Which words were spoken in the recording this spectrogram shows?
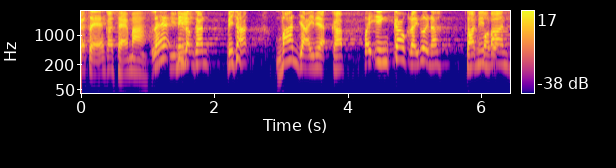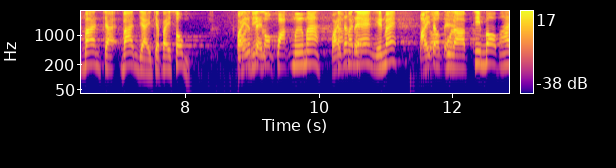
กระแส กระแสมาและทีที่นี้สำคัญพี่ช้างบ้านใหญ่เนี่ยครับ ไปอิงก้าวไกลด้วยนะตอนนี้บ้านบ้านจะบ้านใหญ่จะไปส้ม ไปตตั้อนงนี้แต่ก็กวักมือมาไปตั้งกำมาแต่แดงเห็นไหมไปตั้ดงอกแต่กุหลาบที่มอบให้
